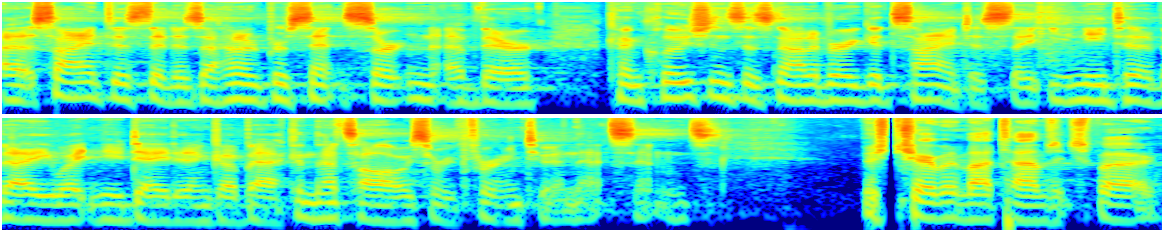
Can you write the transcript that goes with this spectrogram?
a scientist that is 100% certain of their conclusions is not a very good scientist. That you need to evaluate new data and go back, and that's all I was referring to in that sentence. Mr. Chairman, my time's expired.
